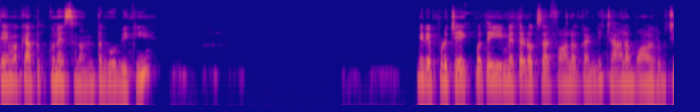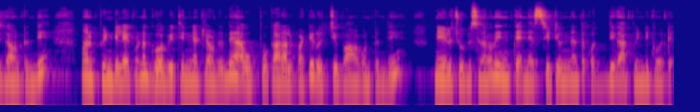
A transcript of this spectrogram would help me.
తేమకి అతుక్కునేస్తుంది అంత గోబీకి. మీరు ఎప్పుడు చేయకపోతే ఈ మెథడ్ ఒకసారి ఫాలో కండి. చాలా బాగా రుచిగా ఉంటుంది. మనం పిండి లేకుండా గోబీ తిన్నట్లే ఉంటుంది. ఆ ఉప్పు కారాలు పట్టి రుచి బాగుంటుంది. నీళ్ళు చూపిస్తున్నాం కదా ఇంతే. నెసిటీ ఉన్నంత కొద్దిగా ఆ పిండి కోటే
